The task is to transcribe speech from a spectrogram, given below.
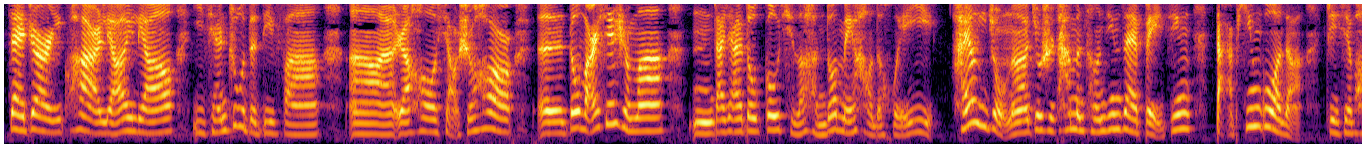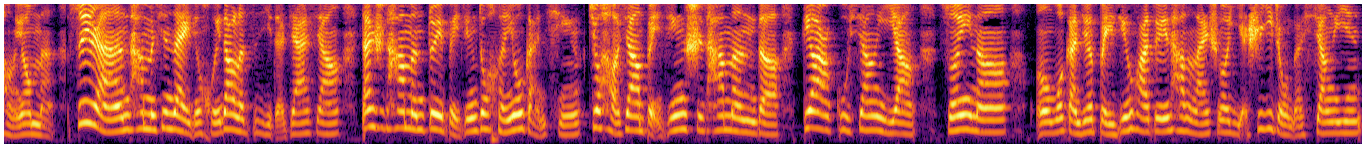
在这儿一块儿聊一聊以前住的地方，嗯，然后小时候，呃，都玩些什么，嗯，大家都勾起了很多美好的回忆。还有一种呢，就是他们曾经在北京打拼过的这些朋友们，虽然他们现在已经回到了自己的家乡，但是他们对北京都很有感情，就好像北京是他们的第二故乡一样。所以呢，嗯，我感觉。北京话对于他们来说也是一种的乡音，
